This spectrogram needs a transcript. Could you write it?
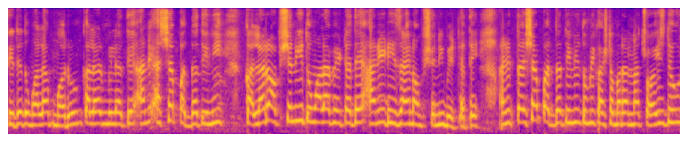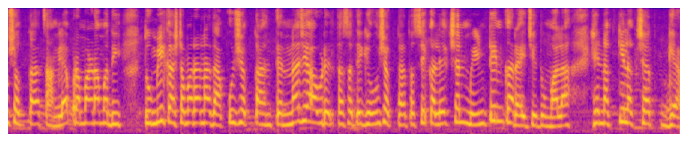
तिथे तुम्हाला मरून कलर मिळते आणि अशा पद्धतीने कलर ऑप्शनही तुम्हाला भेटत आहे आणि डिझाईन ऑप्शनही भेटत आहे. आणि तशा पद्धतीने तुम्ही कस्टमरांना चॉईस देऊ शकता. चांगल्या प्रमाणामध्ये तुम्ही कस्टमरांना दाखवू शकता. आणि त्यांना जे आवडेल तसं ते घेऊ शकता. तसे कलेक्शन मेंटेन करायचे तुम्हाला हे नक्की लक्षात घ्या.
